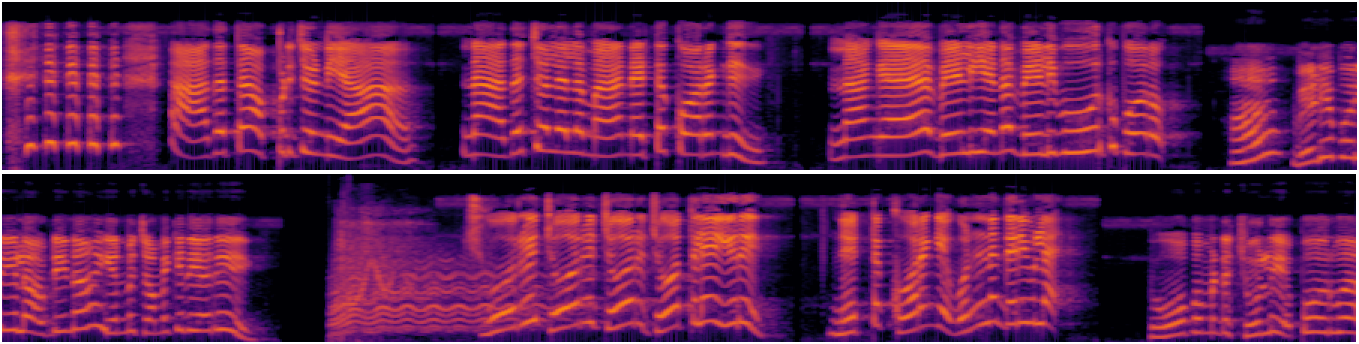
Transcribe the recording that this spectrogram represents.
அதத்தான் அப்படி சொன்னியா? நான் அதை சொல்லலம்மா நெட்ட குரங்கு. நாங்க வெளியேனா வெளியூருக்கு போறோம். ஆ? வெளியே போறீங்களா? அப்படின்னா என்ன சமைக்கிறது யாரு? சோறு சோறு சோறு சோத்துலே இரு. நெட்ட குரங்க ஒன்னும் தெரியல டோப்ப மாட்டேன் சொல்லு எப்போ வருவா?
